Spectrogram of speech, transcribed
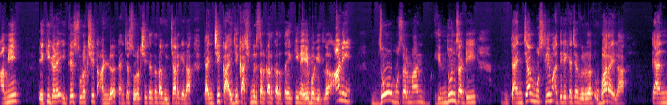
आम्ही एकीकडे इथे सुरक्षित आणलं त्यांच्या सुरक्षिततेचा विचार केला त्यांची काळजी काश्मीर सरकार करतंय की नाही हे बघितलं आणि जो मुसलमान हिंदूंसाठी त्यांच्या मुस्लिम अतिरेकाच्या विरोधात उभा राहिला त्यां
